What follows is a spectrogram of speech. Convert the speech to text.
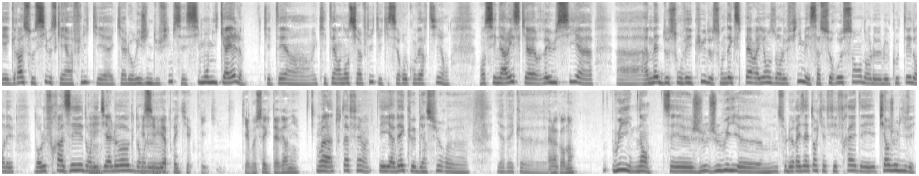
Et grâce aussi, parce qu'il y a un flic qui est, qui est à l'origine du film, c'est Simon Michael, qui était, un, qui était un ancien flic et qui s'est reconverti en, en scénariste, qui a réussi à, à- à mettre de son vécu, de son expérience dans le film. Et ça se ressent dans le, le côté, dans, les, dans le phrasé, dans les Mhm. dialogues. Dans Et c'est lui après qui, qui, qui a bossé avec Tavernier. Voilà, tout à fait. ouais. Et avec, euh, bien sûr, euh, et avec... euh, Alain Cordon oui, non, c'est euh, oui, euh, c'est le réalisateur qui a fait Fred et Pierre Jolivet.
